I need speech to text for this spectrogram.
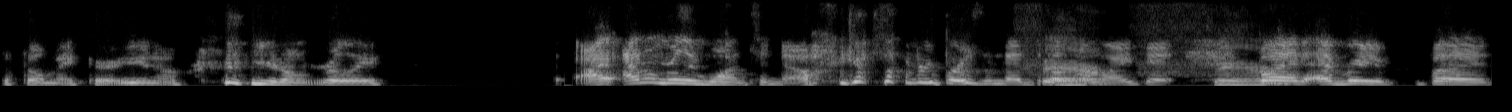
the filmmaker. You know, you don't really. I, I don't really want to know. I guess every person that fair, doesn't like it, fair. but every but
